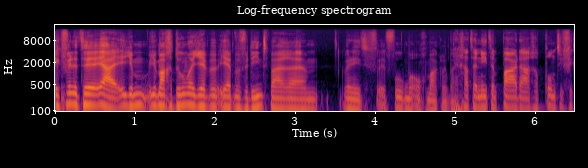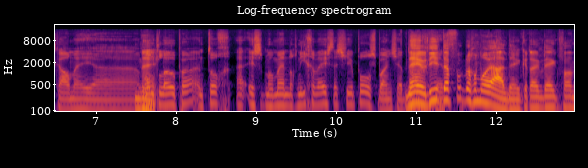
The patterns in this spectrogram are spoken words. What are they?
Ik vind het... eh, ja, je, je mag het doen, want je hebt, je hebt me verdiend. Maar ehm, ik weet niet, ik voel me ongemakkelijk bij. Je gaat er niet een paar dagen pontificaal mee eh, Nee. rondlopen. En toch eh, is het moment nog niet geweest dat je je polsbandje hebt Nee, die, dat vond ik nog een mooi aandenken. Dat ik denk van...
